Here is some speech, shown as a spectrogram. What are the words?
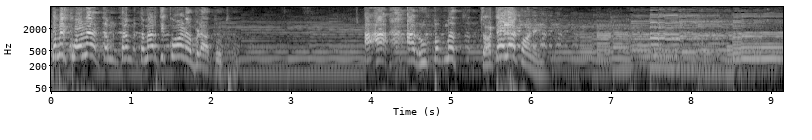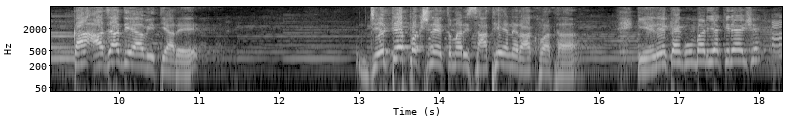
તમે કોને? તમ- તમ- કોણ અભડાતું હતું? આ, આ- રૂપકમાં ચોટાડ્યા કોણે? કા આઝાદી આવી ત્યારે જે તે પક્ષને તમારી સાથે એને રાખવા થા, એણે કંઈક ઉંબાડિયા કર્યા છે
